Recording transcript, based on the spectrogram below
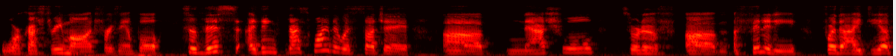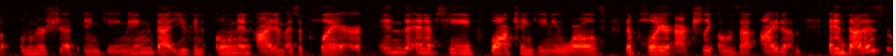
Warcraft 3 mod, for example. So this, I think, that's why there was such a uh, natural sort of um, affinity for the idea of ownership in gaming that you can own an item as a player in the nft blockchain gaming world the player actually owns that item and that is a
